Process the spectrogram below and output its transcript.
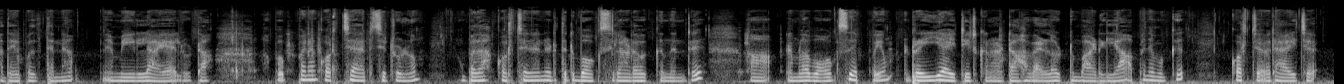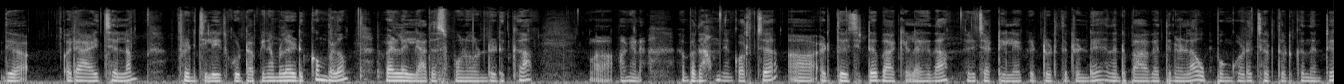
അതേപോലെ തന്നെ മീനിലായാലും കേട്ടോ അപ്പോൾ ഇപ്പം ഞാൻ കുറച്ച് അരച്ചിട്ടുള്ളൂ. അപ്പോൾ അതാ കുറച്ച് ഞാൻ എടുത്തിട്ട് ബോക്സിൽ വെക്കുന്നുണ്ട്. ആ, നമ്മളെ ബോക്സ് എപ്പോഴും ഡ്രൈ ആയിട്ടിരിക്കണം കേട്ടോ ആ വെള്ളം ഒട്ടും പാടില്ല. അപ്പം നമുക്ക് കുറച്ച് ഒരാഴ്ച ദ- ഒരാഴ്ച എല്ലാം ഫ്രിഡ്ജിലിരിക്കും കേട്ടോ പിന്നെ നമ്മൾ എടുക്കുമ്പോഴും വെള്ളമില്ലാത്ത സ്പൂൺ കൊണ്ടെടുക്കുക അങ്ങനെ. അപ്പോൾ ഇതാ ഞാൻ കുറച്ച് എടുത്തു വെച്ചിട്ട് ബാക്കിയുള്ള ഇതാ ഒരു ചട്ടിയിലേക്ക് ഇട്ട് കൊടുത്തിട്ടുണ്ട്. എന്നിട്ട് പാകത്തിനുള്ള ഉപ്പും കൂടെ ചേർത്ത് കൊടുക്കുന്നുണ്ട്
